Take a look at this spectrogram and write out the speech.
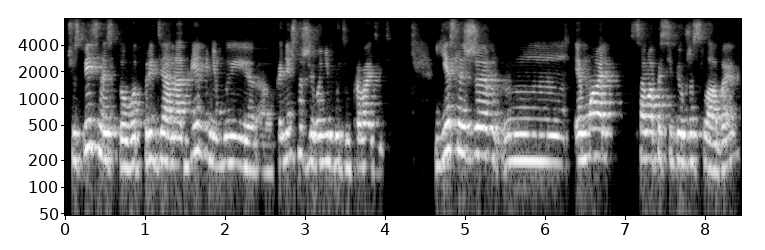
чувствительность, то вот придя на отбеливание, мы, э, конечно же, его не будем проводить. Если же эмаль сама по себе уже слабая,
